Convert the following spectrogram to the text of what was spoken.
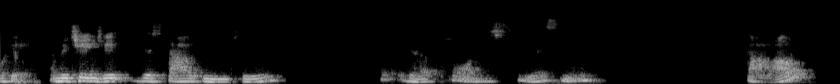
Okay, let me change it, the style into the points. Yes. Style.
